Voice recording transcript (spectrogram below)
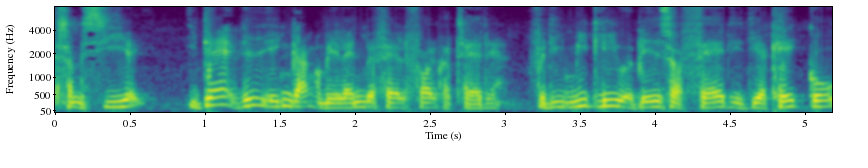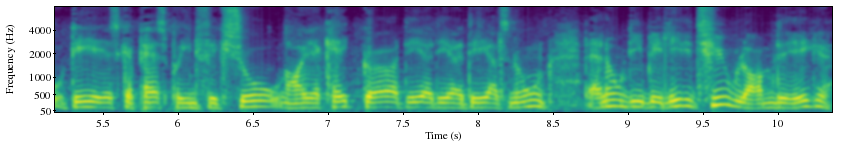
som siger, i dag ved jeg ikke engang, om jeg vil anbefale folk at tage det. Fordi mit liv er blevet så fattigt. Jeg kan ikke gå det, jeg skal passe på infektion, og jeg kan ikke gøre det og det og det. Altså nogen, der er nogen, der er blevet lidt i tvivl om det, ikke?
